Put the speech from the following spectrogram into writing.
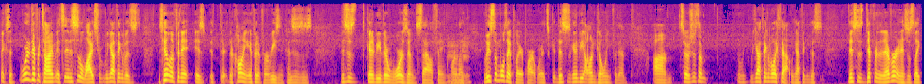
like I said, we're in a different time. It's this is a live stream. We gotta think of it as this Halo Infinite is they're, they're calling it Infinite for a reason because this is this is going to be their Warzone style thing, mm-hmm. where like at least the multiplayer part, where it's this is going to be ongoing for them. Um, so it's just a we, we gotta think of it like that. We gotta think of this. This is different than ever, and it's just like,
